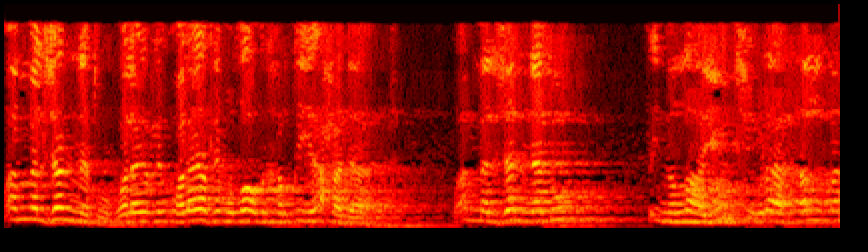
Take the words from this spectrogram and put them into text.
وأما الجنة ولا يظلم, ولا يظلم الله من خلقه أحدا. وأما الجنة فإن الله ينشئ لها خلقا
